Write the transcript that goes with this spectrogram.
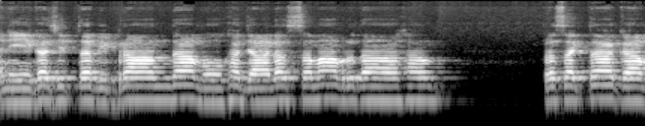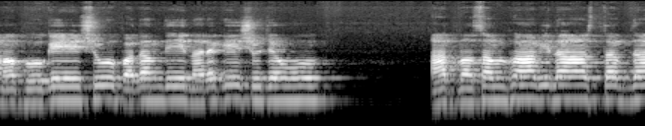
अनेकचित्तविभ्रान्तमोहजालसमावृताः प्रसक्ता कामभोगेषु पतन्ति नरकेषु च आत्मसम्भाविता स्तब्धा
